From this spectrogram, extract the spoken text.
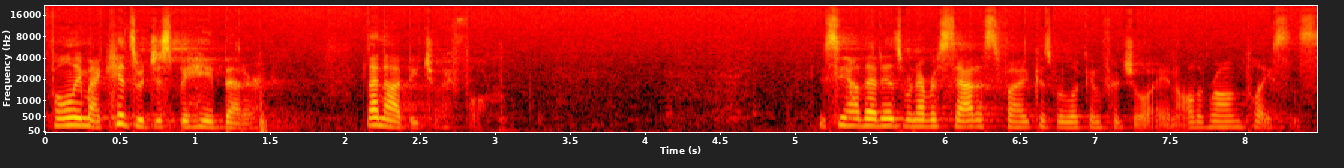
if only my kids would just behave better, then I'd be joyful. You see how that is? We're never satisfied because we're looking for joy in all the wrong places.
